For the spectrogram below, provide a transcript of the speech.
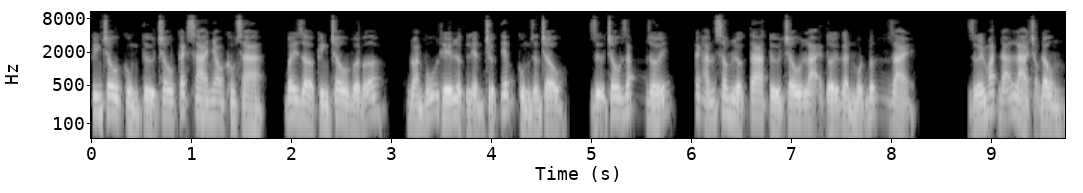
kinh châu cùng từ châu cách xa nhau không xa, bây giờ kinh châu vừa vỡ, đoàn vũ thế lực liền trực tiếp cùng dương châu dự châu giáp giới, cách hắn xâm lược ta từ châu lại tới gần một bức giải dưới mắt đã là trọng đông,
